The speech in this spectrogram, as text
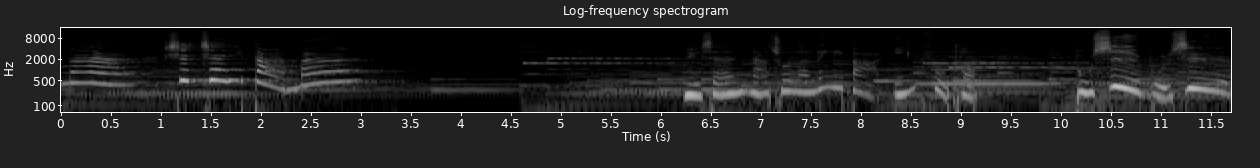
那是这一把吗？”女神拿出了另一把银斧头。不是不是，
